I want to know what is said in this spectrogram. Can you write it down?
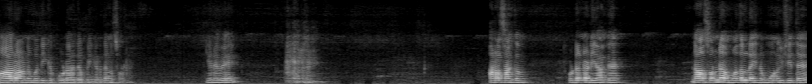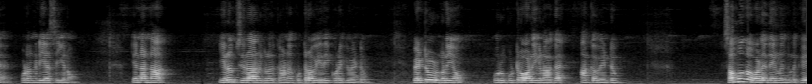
மாற அனுமதிக்கக்கூடாது அப்படிங்கிறத நான் சொல்கிறேன் எனவே அரசாங்கம் உடனடியாக நான் சொன்ன முதல்ல இந்த மூணு விஷயத்தை உடனடியாக செய்யணும். என்னென்னா இளம் சிறார்களுக்கான குற்ற வயதை குறைக்க வேண்டும். பெற்றோர்களையும் ஒரு குற்றவாளிகளாக ஆக்க வேண்டும். சமூக வலைதளங்களுக்கு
